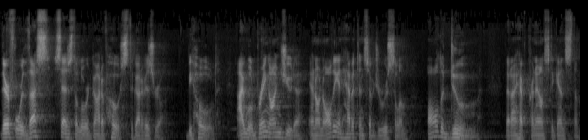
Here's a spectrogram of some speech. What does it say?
Therefore, thus says the Lord God of hosts, the God of Israel Behold, I will bring on Judah and on all the inhabitants of Jerusalem all the doom that I have pronounced against them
